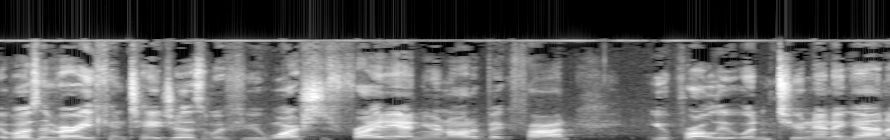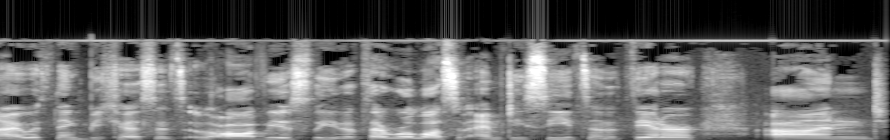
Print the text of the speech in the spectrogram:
it wasn't very contagious. If you watched Friday and you're not a big fan, you probably wouldn't tune in again. I would think because it's obviously that there were lots of empty seats in the theater and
